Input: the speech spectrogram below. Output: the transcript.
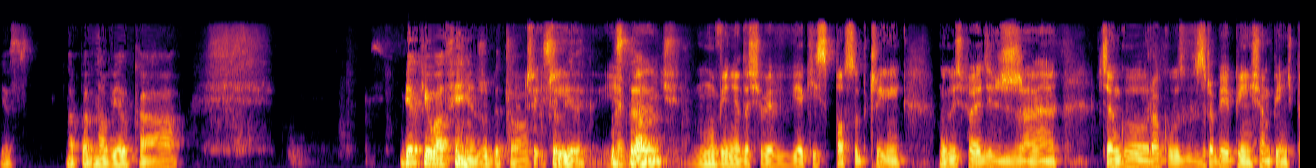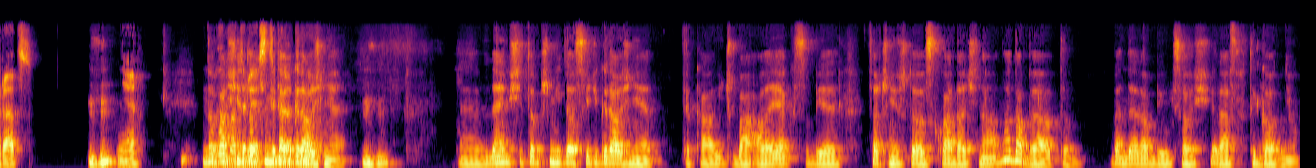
jest na pewno wielka, wielkie ułatwienie, żeby to czyli, sobie usprawnić. Mówienie do siebie w jakiś sposób, czyli mógłbyś powiedzieć, że w ciągu roku zrobię 55 prac, mm-hmm. nie? No właśnie to brzmi tak groźnie. Mhm. E, wydaje mi się, to brzmi dosyć groźnie, taka liczba, ale jak sobie zaczniesz to rozkładać, no, no dobra, to będę robił coś raz w tygodniu.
